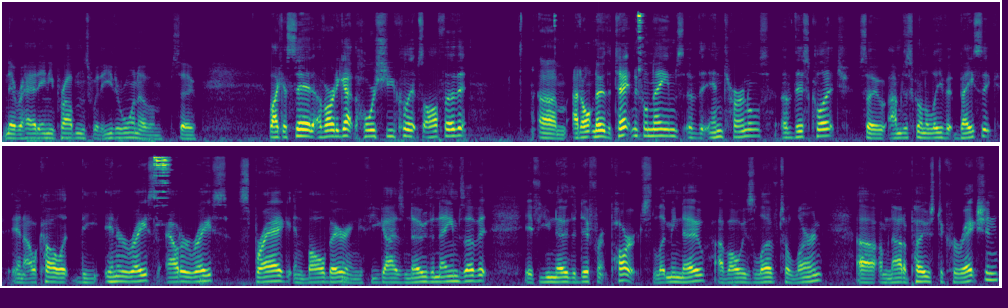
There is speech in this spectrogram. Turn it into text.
Never had any problems with either one of them. So, like I said, I've already got the horseshoe clips off of it. Um, I don't know the technical names of the internals of this clutch, so I'm just going to leave it basic, and I'll call it the inner race, outer race, sprag, and ball bearing. If you guys know the names of it, if you know the different parts, let me know. I've always loved to learn. Uh, I'm not opposed to correction.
